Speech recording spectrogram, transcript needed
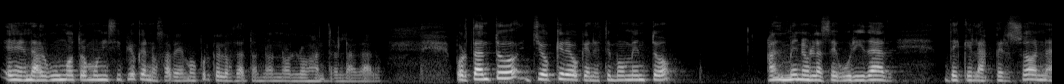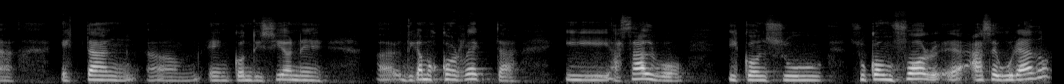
en algún otro municipio que no sabemos porque los datos no nos los han trasladado. Por tanto, yo creo que en este momento, al menos la seguridad de que las personas están um, en condiciones, uh, digamos, correctas y a salvo y con su, confort eh, asegurado,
